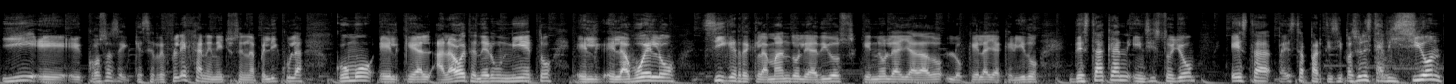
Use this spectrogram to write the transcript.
y eh, eh, cosas que se reflejan en hechos en la película, como el que al, a la hora de tener un nieto, el, el abuelo sigue reclamándole a Dios que no le haya dado lo que él haya querido. Destacan, insisto yo, esta, esta participación, esta visión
